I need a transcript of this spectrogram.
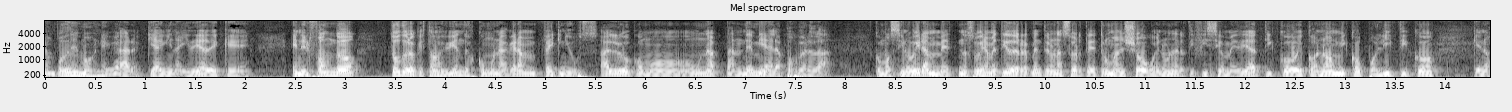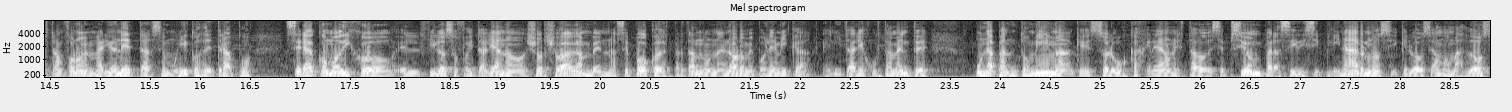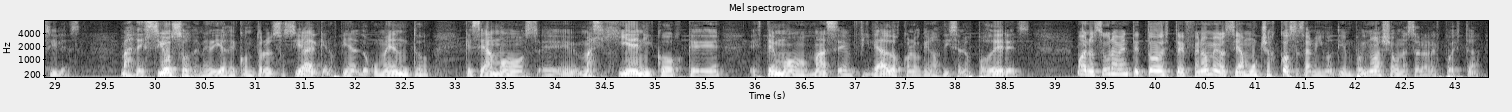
no podemos negar que hay una idea de que, en el fondo, todo lo que estamos viviendo es como una gran fake news, algo como una pandemia de la posverdad como si nos hubieran, nos hubieran metido de repente en una suerte de Truman Show, en un artificio mediático, económico, político, que nos transforma en marionetas, en muñecos de trapo. ¿Será como dijo el filósofo italiano Giorgio Agamben hace poco, despertando una enorme polémica en Italia justamente, una pantomima que solo busca generar un estado de excepción para así disciplinarnos y que luego seamos más dóciles? Más deseosos de medidas de control social, que nos piden el documento, que seamos eh, más higiénicos, que estemos más enfilados con lo que nos dicen los poderes. Bueno, seguramente todo este fenómeno sea muchas cosas al mismo tiempo y no haya una sola respuesta.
